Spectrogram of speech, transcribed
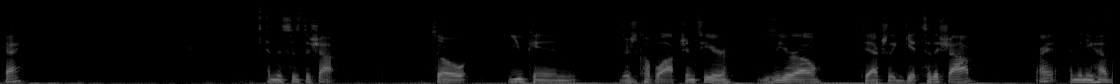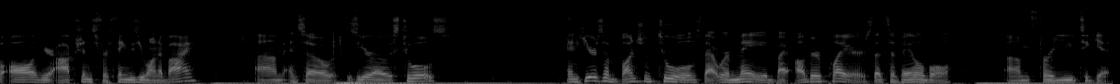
okay? And this is the shop. So you can, there's a couple options here. Zero to actually get to the shop, right? And then you have all of your options for things you want to buy. Um, and so zero is tools. And here's a bunch of tools that were made by other players that's available um, for you to get.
